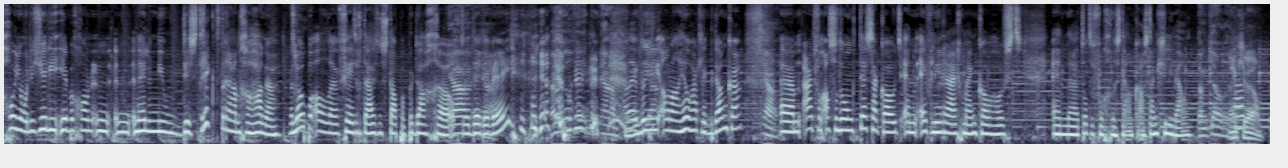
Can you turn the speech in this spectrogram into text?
Goh jongen, dus jullie, jullie hebben gewoon een, een, een hele nieuw district eraan gehangen. We lopen al eh 40.000 stappen per dag eh, Ja, op de DDW. Veel- ja. Ik wil Ja. jullie allemaal heel hartelijk bedanken. Ja. Ehm Aart van Asseldonk, Tessa Coat en Evelien Rijg, mijn co-host. En eh, tot de volgende Staalkast. Dank jullie wel. Dank jou. Dankjewel.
